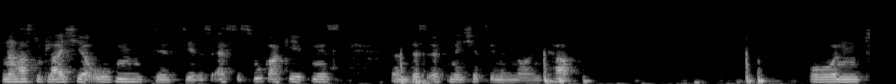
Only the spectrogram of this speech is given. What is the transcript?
und dann hast du gleich hier oben dir, das erste Suchergebnis. Ähm, das öffne ich jetzt in einem neuen Tab. Und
